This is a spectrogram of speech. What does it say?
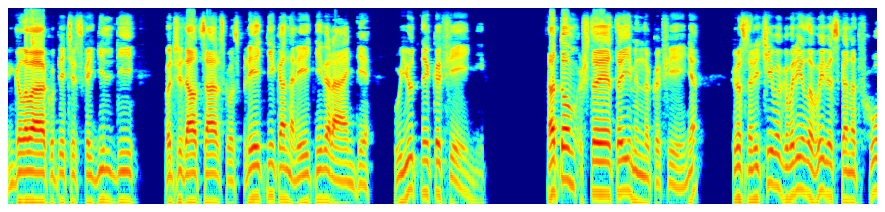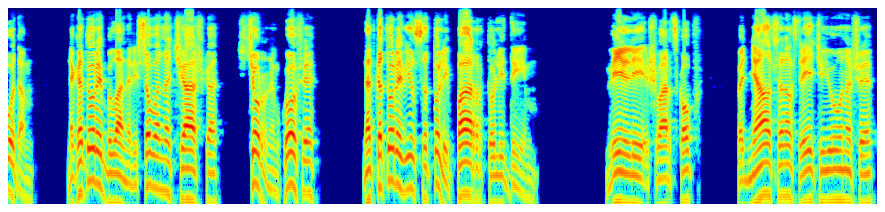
Глава купеческой гильдии поджидал царского сплетника на летней веранде уютной кофейни. О том, что это именно кофейня, красноречиво говорила вывеска над входом, на которой была нарисована чашка с черным кофе, над которой вился то ли пар, то ли дым. Вилли Шварцкопф поднялся навстречу юноше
